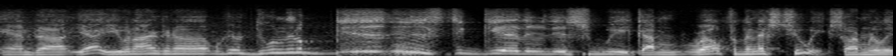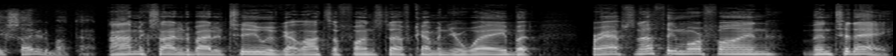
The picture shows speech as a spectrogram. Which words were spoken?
and uh, yeah, you and I are gonna we're gonna do a little business together this week. I'm well for the next two weeks, so I'm really excited about that. I'm excited about it too. We've got lots of fun stuff coming your way, but perhaps nothing more fun than today.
